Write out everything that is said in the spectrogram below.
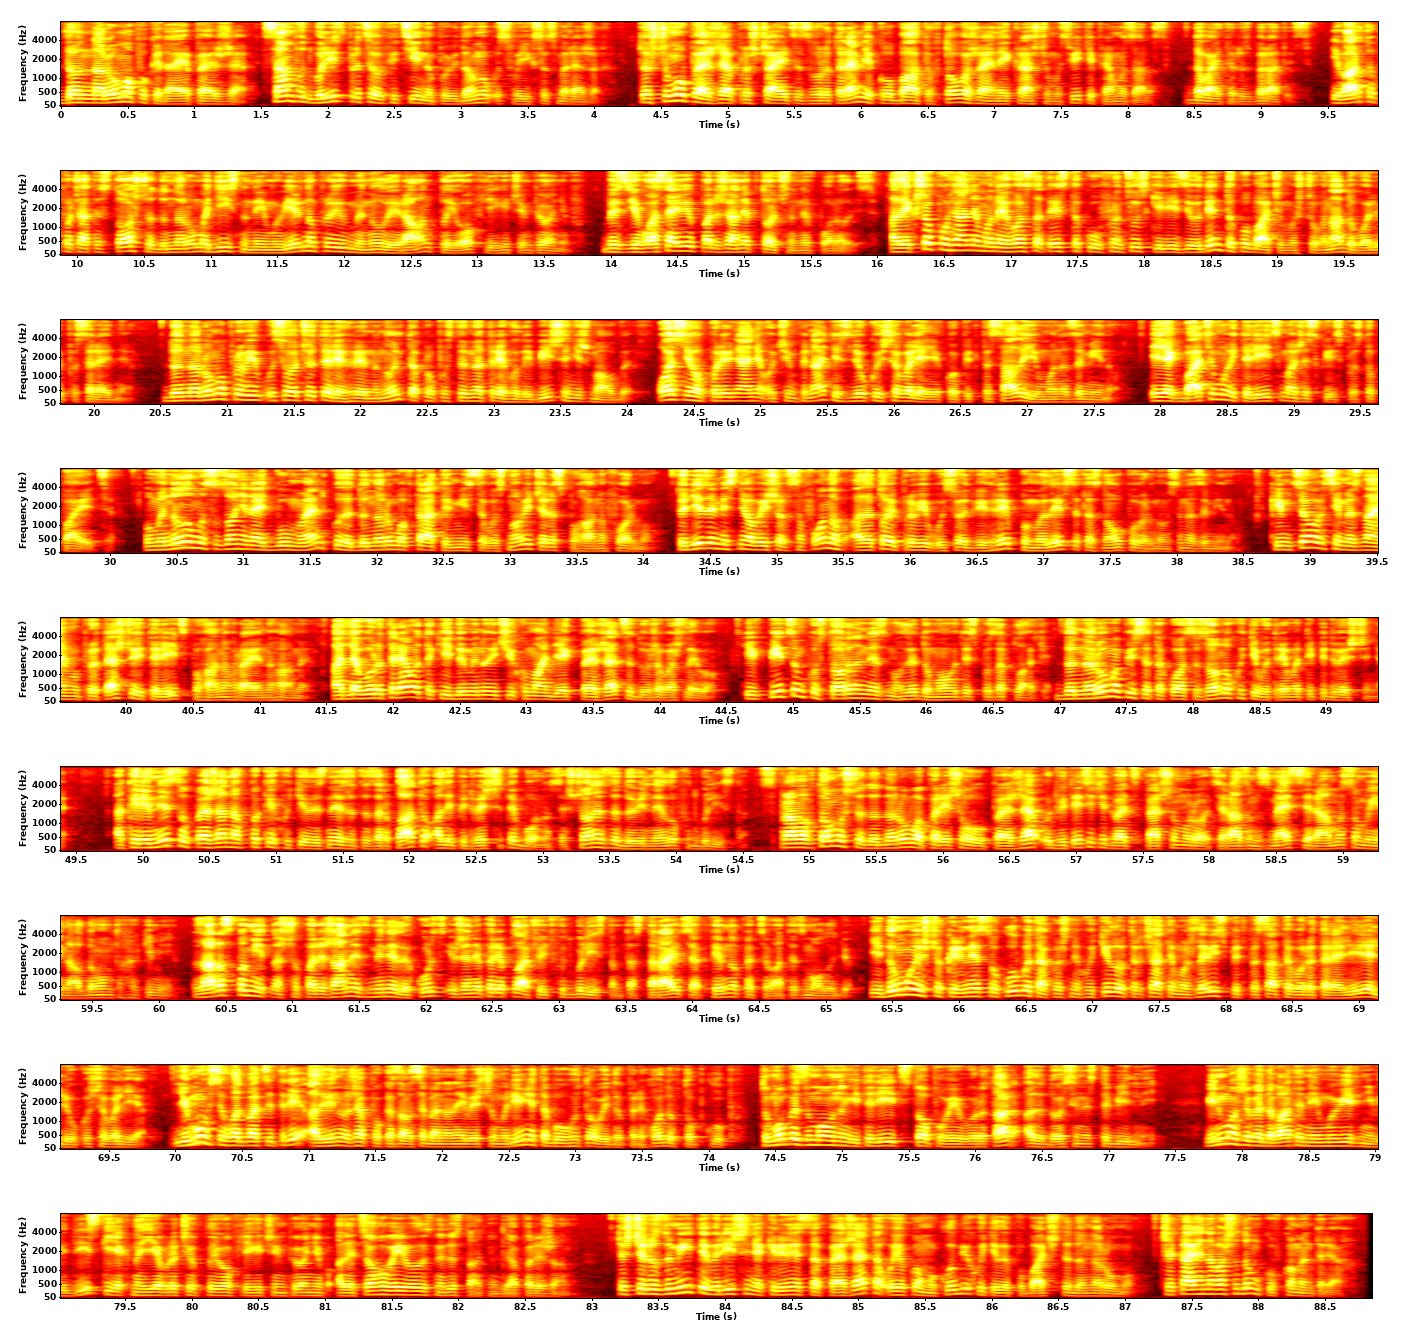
Доннарума покидає ПСЖ. Сам футболіст про це офіційно повідомив у своїх соцмережах. Тож чому ПСЖ прощається з воротарем, якого багато хто вважає найкращим у світі прямо зараз? Давайте розбиратись. І варто почати з того, що Доннарума дійсно неймовірно провів минулий раунд плей-офф Ліги Чемпіонів. Без його сейвів парижани б точно не впорались. Але якщо поглянемо на його статистику у французькій лізі 1, то побачимо, що вона доволі посередня. Доннарума провів усього 4 гри на 0 та пропустив на 3 голи більше, ніж мав би. Ось його порівняння у чемпіонаті з Люкою Шевалє, якого підписали йому на заміну. І як бачимо, італієць майже скрізь поступається. У минулому сезоні навіть був момент, коли Доннарума втратив місце в основі через погану форму. Тоді замість нього вийшов Сафонов, але той провів усього дві гри, помилився та знову повернувся на заміну. Крім цього, всі ми знаємо про те, що італієць погано грає ногами. А для воротаря у такій домінуючій команді, як ПСЖ, це дуже важливо. І в підсумку сторони не змогли домовитись по зарплаті. Доннарума після такого сезону хотів отримати підвищення. А керівництво ПСЖ навпаки хотіли знизити зарплату, але підвищити бонуси, що не задовільнило футболіста. Справа в тому, що Доннарума перейшов у ПСЖ у 2021 році разом з Мессі, Рамосом, Війналдомом та Хакімі. Зараз помітно, що парижани змінили курс і вже не переплачують футболістам та стараються активно працювати з молоддю. І думаю, що керівництво клубу також не хотіло втрачати можливість підписати воротаря Ліля Люку Шевальє. Йому всього 23, але він вже показав себе на найвищому рівні та був готовий до переходу в топ-клуб. Тому безумовно італієць топовий воротар, але досі нестабільний. Він може видавати неймовірні відрізки, як на євро чи в плей-офф Ліги Чемпіонів, але цього виявилось недостатньо для парижан. То ще розумієте ви рішення керівництва ПЖ та у якому клубі хотіли побачити Донаруму? Чекаю на вашу думку в коментарях.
